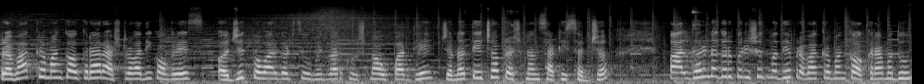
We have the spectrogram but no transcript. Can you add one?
प्रभाग क्रमांक अकरा राष्ट्रवादी काँग्रेस अजित पवार गटचे उमेदवार कृष्णा उपाध्ये जनतेच्या प्रश्नांसाठी सज्ज. पालघर नगर परिषदमध्ये प्रभाग क्रमांक अकरामधून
